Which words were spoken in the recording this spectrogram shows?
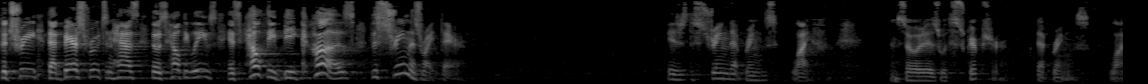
The tree that bears fruits and has those healthy leaves is healthy because the stream is right there. It is the stream that brings life. And so it is with Scripture that brings life.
